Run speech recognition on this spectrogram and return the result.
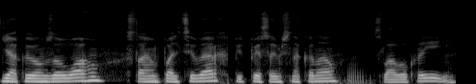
Дякую вам за увагу. Ставимо пальці вверх, підписуємось на канал. Слава Україні!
